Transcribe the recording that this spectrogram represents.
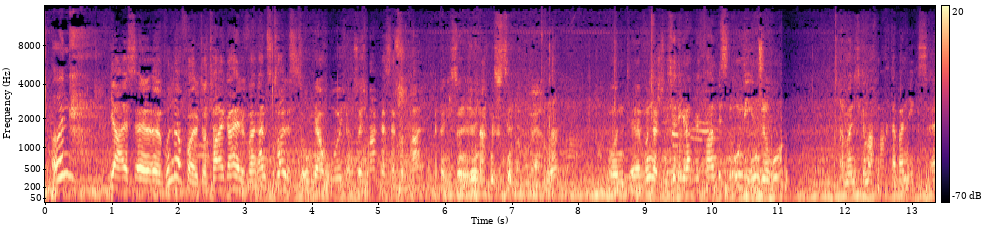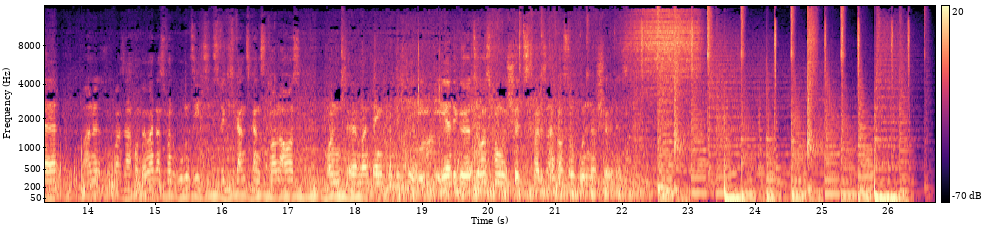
Und? Ja, ist äh, wundervoll, total geil, war ganz toll. Es ist oben ja ruhig und so. Ich mag das ja total, wenn ich so eine Höhenangst ne? Und äh, wunderschön. Ich hätte gedacht, wir fahren ein bisschen um die Insel rum. Haben wir nicht gemacht, macht aber nichts. Äh, war eine super Sache. Und wenn man das von oben sieht, sieht es wirklich ganz, ganz toll aus. Und äh, man denkt wirklich, die, die Erde gehört sowas von geschützt, weil es einfach so wunderschön ist.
